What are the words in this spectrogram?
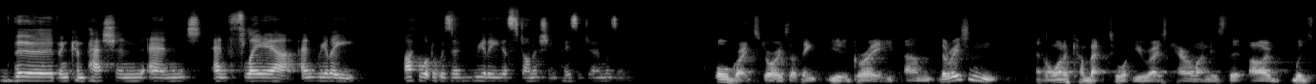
verve and compassion and and flair. And really, I thought it was a really astonishing piece of journalism. All great stories, I think you'd agree. Um, the reason and I want to come back to what you raised, Caroline, is that I was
